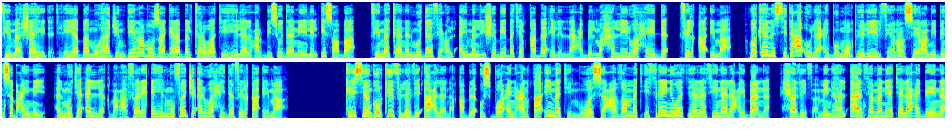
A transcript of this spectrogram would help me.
فيما شهدت غياب مهاجم دينامو زاغرب الكرواتي هلال عربي سوداني للإصابة فيما كان المدافع الأيمن لشبيبة القبائل اللاعب المحلي الوحيد في القائمة. وكان استدعاء لاعب مونبولي الفرنسي رامي بن سبعيني المتألق مع فريقه المفاجأة الوحيدة في القائمة. كريستيان غوركيف الذي أعلن قبل أسبوع عن قائمة موسعة ضمت 32 لاعبا حذف منها الآن ثمانية لاعبين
